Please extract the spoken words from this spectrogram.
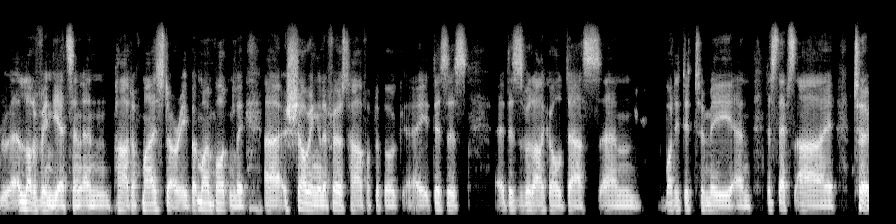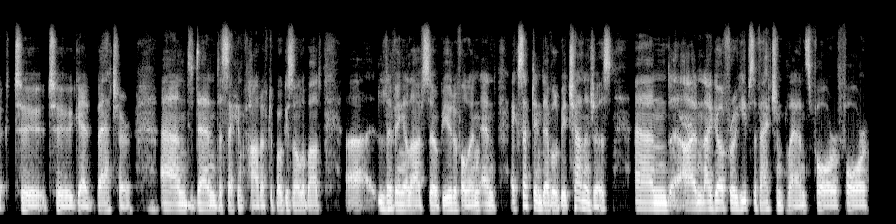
a lot of vignettes and, and part of my story, but more importantly, uh, showing in the first half of the book, uh, this is uh, this is what alcohol does and what it did to me and the steps I took to to get better. And then the second part of the book is all about uh, living a life so beautiful and, and accepting there will be challenges. And, uh, and I go through heaps of action plans for for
